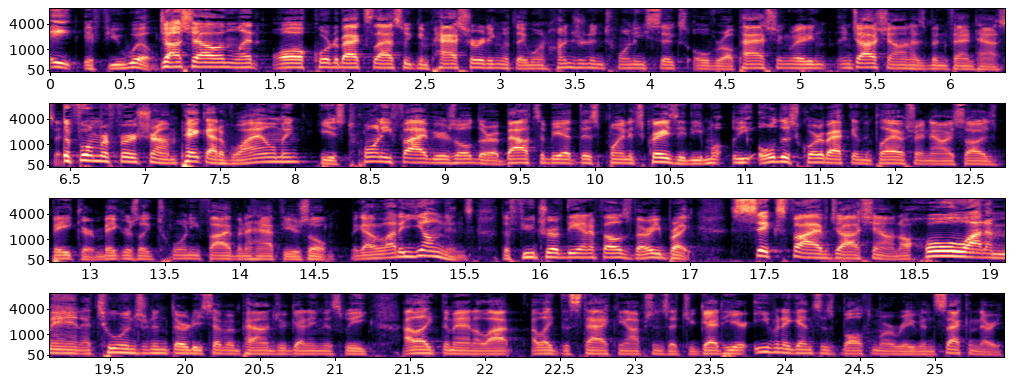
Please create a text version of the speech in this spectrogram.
Eight, if you will. Josh Allen led all quarterbacks last week in passer rating with a 126 overall passing rating, and Josh Allen has been fantastic. The former first round pick out of Wyoming, he is 25 years old. They're about to be at this point. It's crazy. The, the oldest quarterback in the playoffs right now I saw is Baker. Baker's like 25 and a half years old. We got a lot of youngins. The future of the NFL is very bright. 6'5 Josh Allen, a whole lot of man at 237 pounds you're getting this week. I like the man a lot. I like the stacking options that you get here, even against his Baltimore Ravens secondary.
